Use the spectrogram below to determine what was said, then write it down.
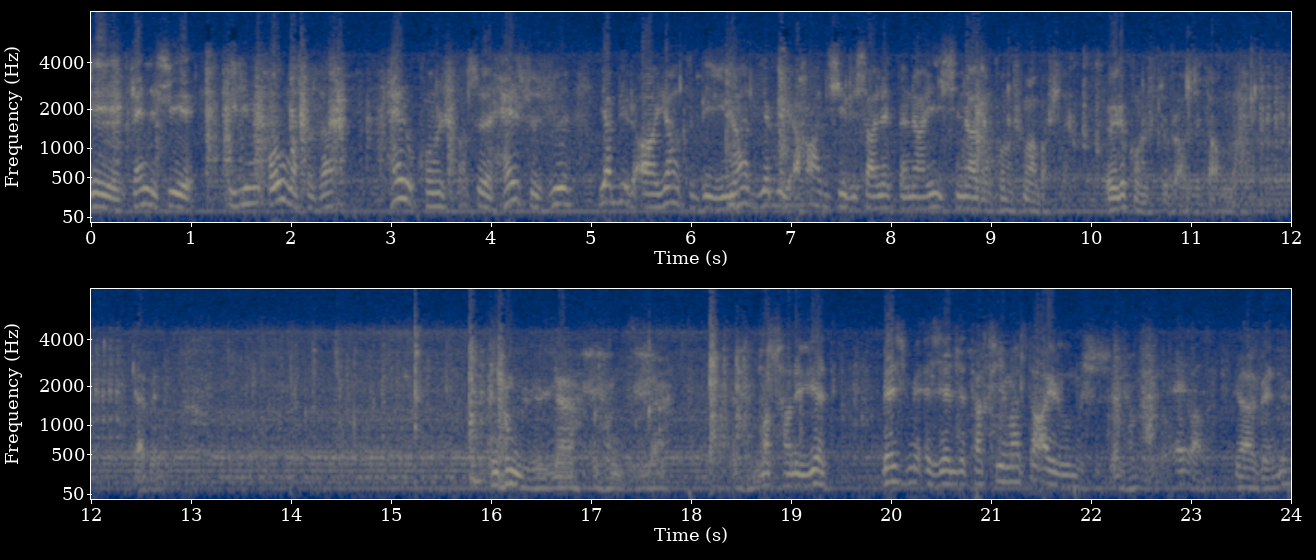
şey kendisi ilim olmasa da her konuşması, her sözü ya bir ayat-ı beyinat ya bir hadisi risalet benahi istinaden konuşmaya başlar. Öyle konuşturur Hazreti Allah. Gel benim. Elhamdülillah, elhamdülillah. Mazhariyet, bezmi ezelde taksimatta ayrılmışız elhamdülillah. Eyvallah. Ya benim,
